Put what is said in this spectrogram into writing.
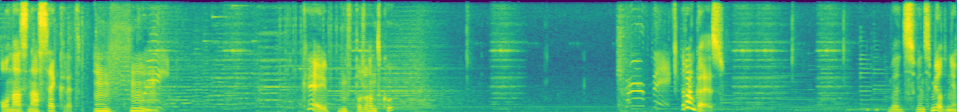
Ona zna sekret. Mhm. Okej, w porządku. Ranga jest. Więc, więc miodnie.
